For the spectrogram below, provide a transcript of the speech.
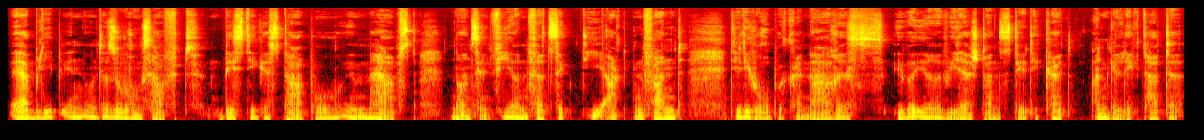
Er blieb in Untersuchungshaft, bis die Gestapo im Herbst 1944 die Akten fand, die die Gruppe Canaris über ihre Widerstandstätigkeit angelegt hatte.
